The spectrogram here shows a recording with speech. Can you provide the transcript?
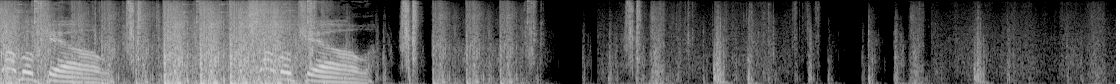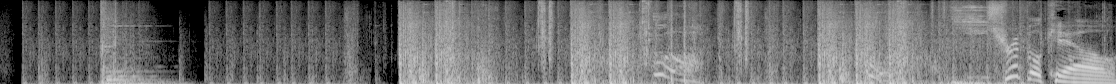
Double kill! Double kill! Triple kill!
